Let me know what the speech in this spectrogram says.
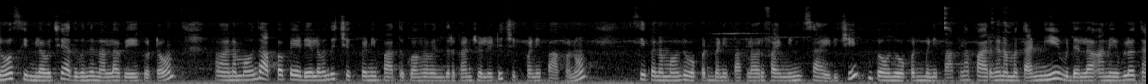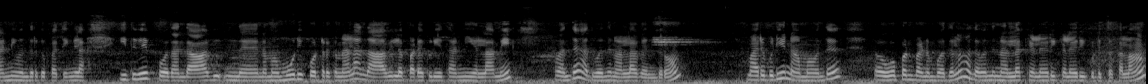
லோ சிம்மில் வச்சு அது வந்து நல்லா வேகட்டும். நம்ம வந்து அப்பப்போ இடையில வந்து செக் பண்ணி பார்த்துக்கோங்க வெந்திருக்கான்னு சொல்லிட்டு செக் பண்ணி பார்க்கணும். இப்போ நம்ம வந்து ஓப்பன் பண்ணி பார்க்கலாம். ஒரு ஃபைவ் மினிட்ஸ் ஆகிடுச்சு இப்போ வந்து ஓப்பன் பண்ணி பார்க்கலாம். பாருங்கள் நம்ம தண்ணியே விடலை. ஆனால் எவ்வளோ தண்ணி வந்திருக்கு பார்த்தீங்களா இதுவே போதும். அந்த ஆவி இந்த நம்ம மூடி போட்டிருக்கனால அந்த ஆவியில் படக்கூடிய தண்ணி எல்லாமே வந்து அது வந்து நல்லா வெந்துடும் மறுபடியும் நாம் வந்து ஓப்பன் பண்ணும்போதெல்லாம் அதை வந்து நல்லா கிளறி கிளறி கொடுத்துக்கலாம்.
